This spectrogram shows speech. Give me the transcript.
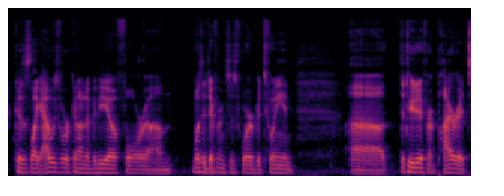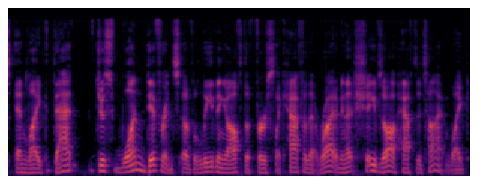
because like I was working on a video for um, what the differences were between uh, the two different pirates, and like that, just one difference of leaving off the first like half of that ride. I mean, that shaves off half the time. Like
